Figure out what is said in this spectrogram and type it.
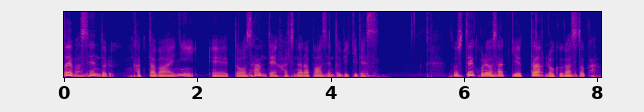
例えば1000ドル買った場合に、えー、と3.87%引きです。そしてこれをさっき言った6月とか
